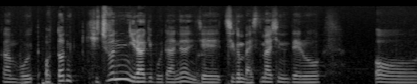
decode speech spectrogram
그러니까 뭐 어떤 기준이라기보다는 이제 지금 말씀하신 대로 어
